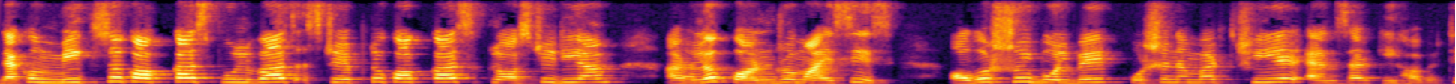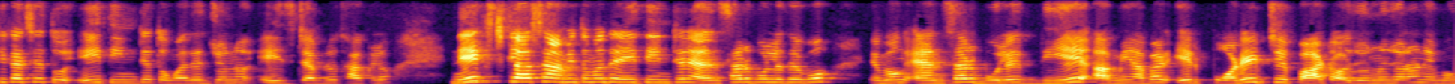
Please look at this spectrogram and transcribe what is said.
দেখো মিক্সোকক্কাস পুলভাস স্ট্রেপ্টোকক্কাস ক্লস্ট্রিডিয়াম আর হলো কন্ড্রোমাইসিস অবশ্যই বলবে কোশ্চেন নাম্বার থ্রি এর অ্যান্সার কি হবে, ঠিক আছে? তো এই তিনটে তোমাদের জন্য এইচ ডাব্লিউ থাকল। নেক্সট ক্লাসে আমি তোমাদের এই তিনটের অ্যান্সার বলে দেব এবং অ্যান্সার বলে দিয়ে আমি আবার এর পরের যে পার্ট অজন্যজনন এবং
